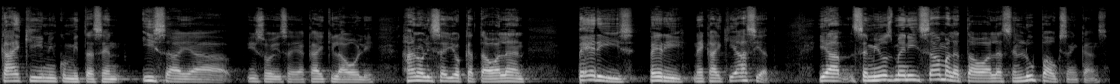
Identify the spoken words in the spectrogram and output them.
kaikki, niin kuin mitä sen isä ja isoisä ja kaikilla oli. Hän oli se, joka tavallaan peri, peri ne kaikki asiat. Ja se myös meni samalla tavalla sen lupauksen kanssa.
